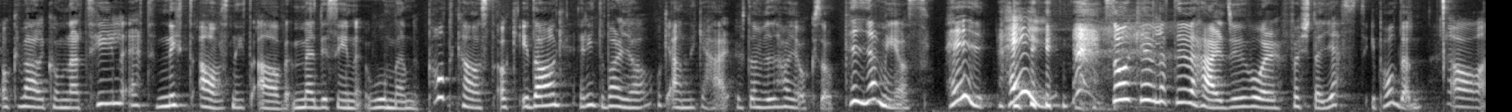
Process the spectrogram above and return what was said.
och välkomna till ett nytt avsnitt av Medicine Woman Podcast. Och idag är det inte bara jag och Annika här, utan vi har ju också Pia med oss. Hej! Hej! Så kul att du är här, du är vår första gäst i podden. Ja,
